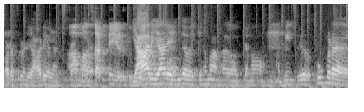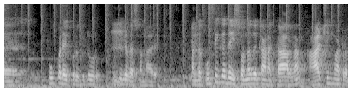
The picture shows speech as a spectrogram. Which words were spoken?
படத்தினுடைய ஆடியோ லான்ச் சட்டை எடுத்து யார் யார் எங்கே வைக்கணுமோ அங்கே வைக்கணும். அப்படின்னு சொல்லி ஒரு பூக்கடை பூக்கடை குறிப்பிட்டு ஒரு குட்டி கதை சொன்னார். அந்த குட்டி கதை சொன்னதுக்கான காரணம் ஆட்சி மாற்ற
